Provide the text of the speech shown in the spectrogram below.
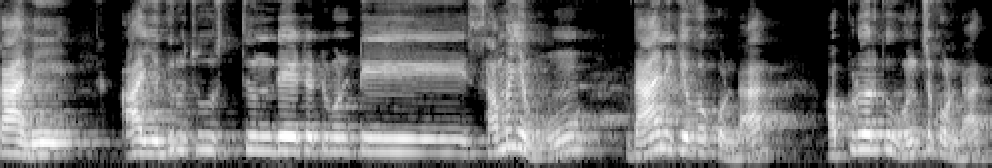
కానీ ఆ ఎదురు చూస్తుండేటటువంటి సమయము దానికి ఇవ్వకుండా అప్పటి వరకు ఉంచకుండా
